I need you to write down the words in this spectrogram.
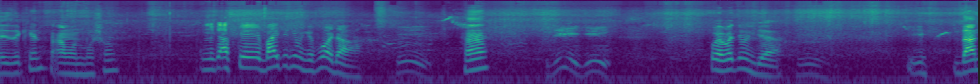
এই দেখেন আমন মৌসুম। কি আজকে কিনবেন পয়দা হুম। হ্যাঁ? জি জি। পয়দা বাইতে গিয়া দাম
